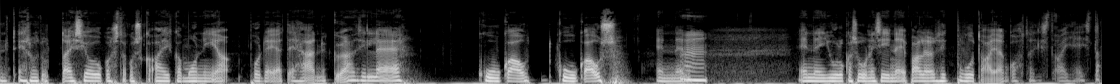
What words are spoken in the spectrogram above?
nyt erotuttaisiin joukosta, koska aika monia podeja tehdään nykyään silleen kuukau, kuukaus ennen, mm. Ennen julkaisua, niin siinä ei paljon sit puhuta ajankohtaisista aiheista.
